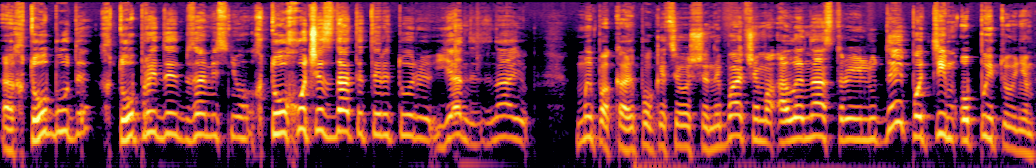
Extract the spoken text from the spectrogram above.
А Хто буде, хто прийде замість нього, хто хоче здати територію, я не знаю. Ми поки, поки цього ще не бачимо, але настрої людей по тим опитуванням,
